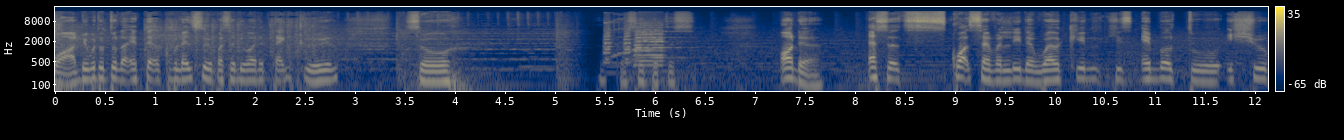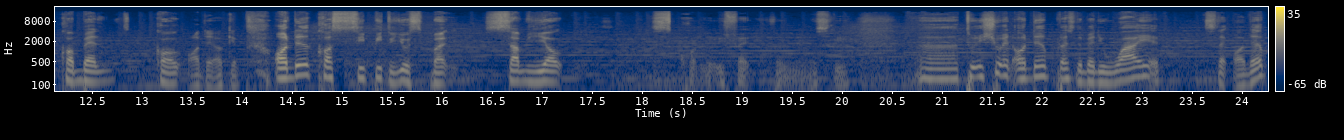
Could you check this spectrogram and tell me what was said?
Wah, dia betul-betul nak attack aku lancer pasal dia ada tanker kan. So Rasa better s- Order As a squad 7 leader Welkin He's able to issue command Call order Okay. Order costs CP to use But Some yield Squad effect Famously uh, To issue an order Press the menu Y Select order.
